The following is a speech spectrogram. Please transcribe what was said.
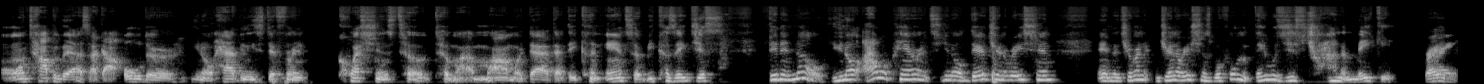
on top of it, as I got older, you know, having these different questions to to my mom or dad that they couldn't answer because they just didn't know. You know, our parents, you know, their generation and the ger- generations before them, they was just trying to make it, right? right?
